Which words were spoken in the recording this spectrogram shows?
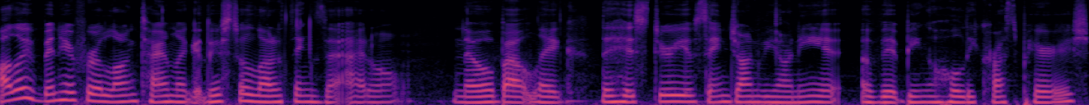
although I've been here for a long time, like there's still a lot of things that I don't know about, like the history of St. John Vianney of it being a Holy Cross parish.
